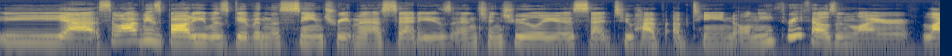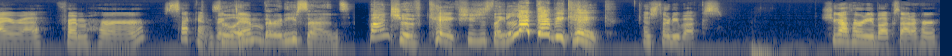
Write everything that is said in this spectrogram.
Yeah, Soavi's body was given the same treatment as Setti's, and Cianciulli is said to have obtained only 3,000 lyre, lyra from her second so victim. like thirty cents, bunch of cake. She's just like, let there be cake. It's 30 bucks. She got 30 bucks out of her.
